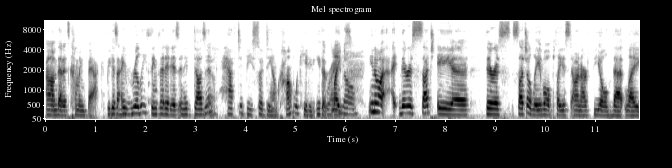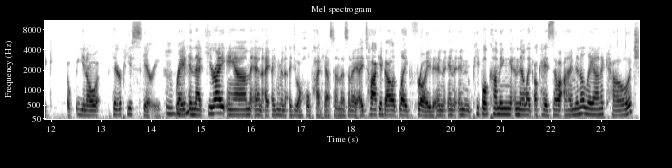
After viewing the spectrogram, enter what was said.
um, that it's coming back because I Mhm. really think that it is, and it doesn't Yeah. have to be so damn complicated either. Right. Like no. you know, I, there is such a uh, there is such a label placed on our field that like you know therapy is scary right Mm-hmm. and that here i am and I, i'm gonna i do a whole podcast on this and I, I talk about like freud and, and and people coming and they're like okay so i'm gonna lay on a couch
